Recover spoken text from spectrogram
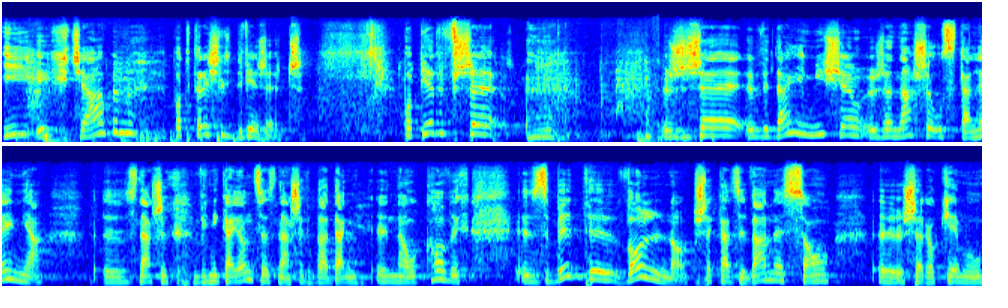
i chciałabym podkreślić dwie rzeczy. Po pierwsze, że wydaje mi się, że nasze ustalenia z naszych, wynikające z naszych badań y, naukowych y, zbyt y, wolno przekazywane są y, szerokiemu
